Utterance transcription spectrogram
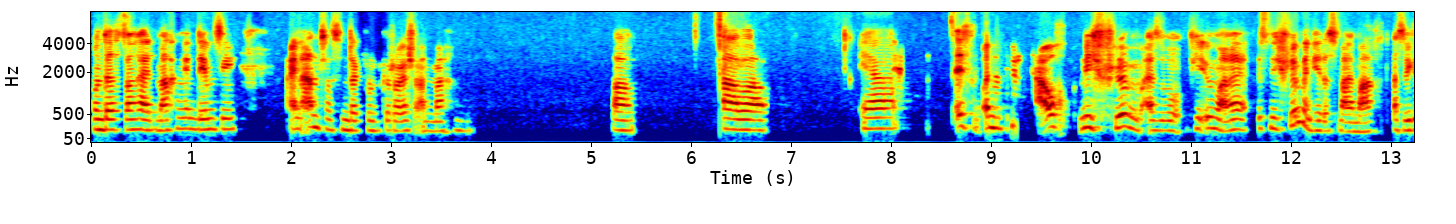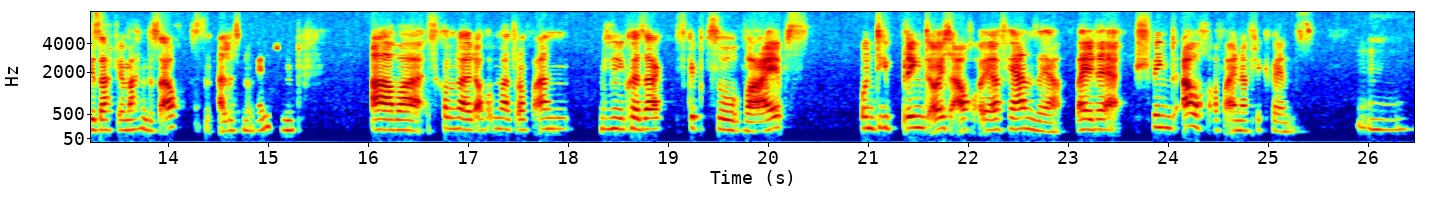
und das dann halt machen, indem sie ein anderes Hintergrundgeräusch anmachen. Ja. Aber ja, ist natürlich auch nicht schlimm. Also wie immer, ne? ist nicht schlimm, wenn ihr das mal macht. Also wie gesagt, wir machen das auch. Das sind alles nur Menschen. Aber es kommt halt auch immer drauf an, wie Nicole sagt, es gibt so Vibes und die bringt euch auch euer Fernseher, weil der schwingt auch auf einer Frequenz. Mhm.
